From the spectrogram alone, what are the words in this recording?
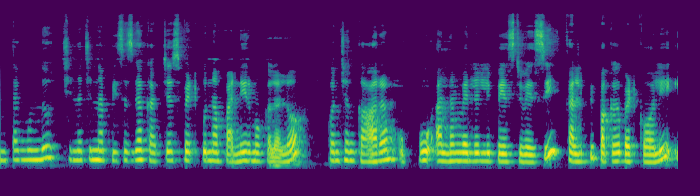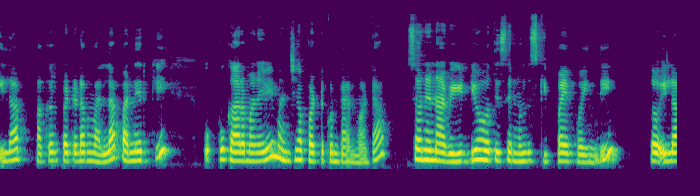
ఇంతకుముందు చిన్న చిన్న పీసెస్గా కట్ చేసి పెట్టుకున్న పన్నీర్ ముక్కలలో కొంచెం కారం ఉప్పు అల్లం వెల్లుల్లి పేస్ట్ వేసి కలిపి పక్కకు పెట్టుకోవాలి. ఇలా పక్కకు పెట్టడం వల్ల పన్నీర్కి ఉప్పు కారం అనేవి మంచిగా పట్టుకుంటాయి అనమాట సో నేను ఆ వీడియో తీసే ముందు స్కిప్ అయిపోయింది. సో ఇలా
